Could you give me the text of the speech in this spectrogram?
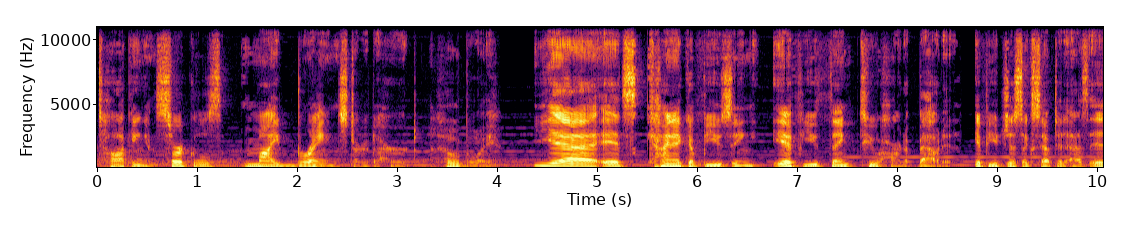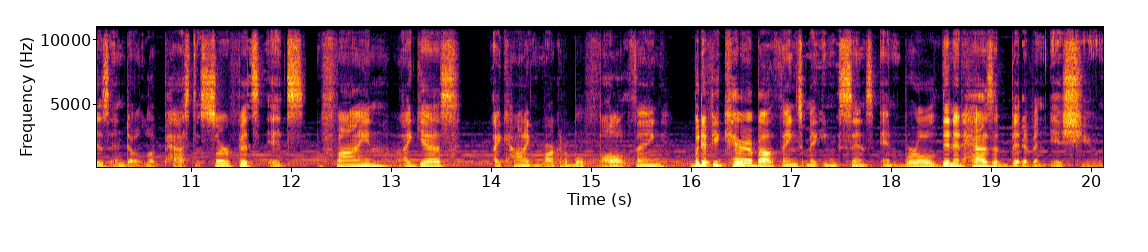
talking in circles, my brain started to hurt. Oh boy. Yeah, it's kind of confusing if you think too hard about it. If you just accept it as is and don't look past the surface, it's fine, I guess iconic marketable Fallout thing. But if you care about things making sense in world, then it has a bit of an issue.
